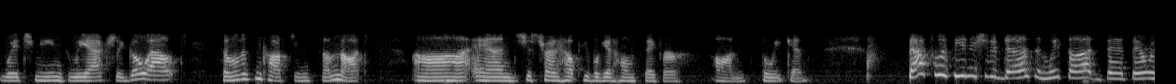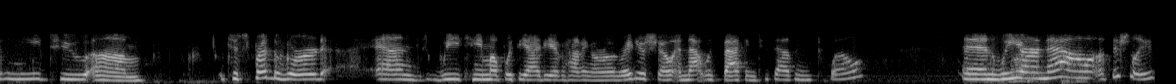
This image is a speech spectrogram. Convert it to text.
which means we actually go out, some of us in costumes, some not, uh, and just try to help people get home safer on the weekends. That's what the initiative does, and we thought that there was a need to um, to spread the word, and we came up with the idea of having our own radio show, and that was back in 2012. And we are now officially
